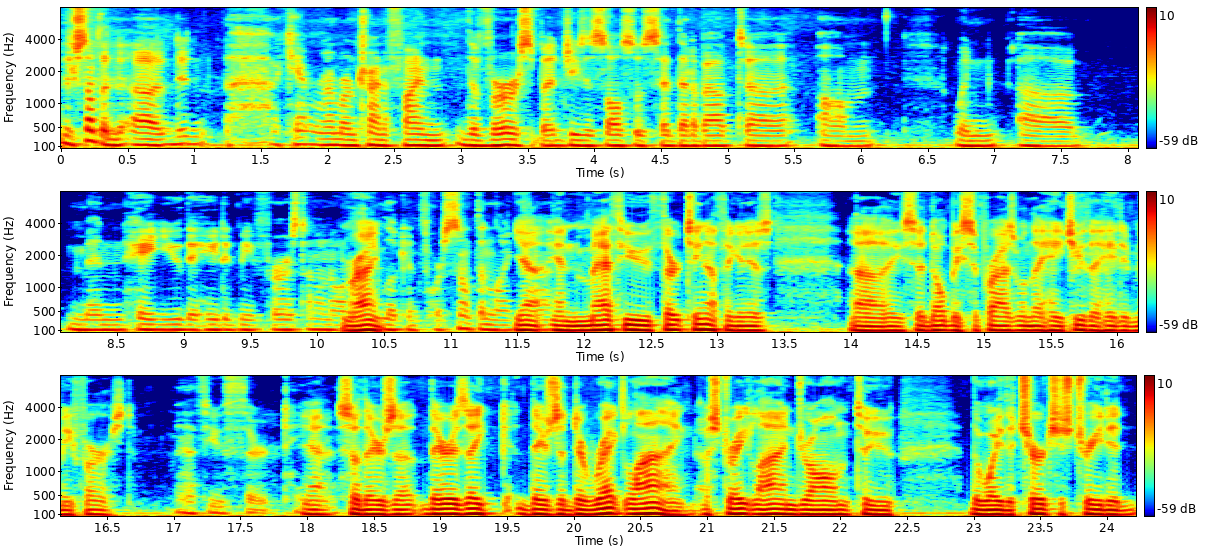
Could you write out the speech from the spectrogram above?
There's something uh, didn't I can't remember. I'm trying to find the verse, but Jesus also said that about uh, um, when uh, men hate you, they hated me first. I don't know what Right. I'm looking for. Something like Yeah, that. Yeah, in Matthew 13, I think it is, uh, he said, "Don't be surprised when they hate you; they hated me first. Matthew 13. Yeah. So there's a there is a there's a direct line, a straight line drawn to the way the church is treated,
